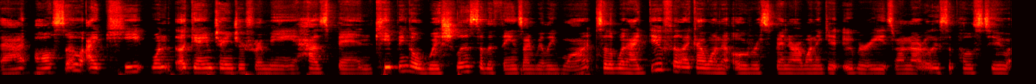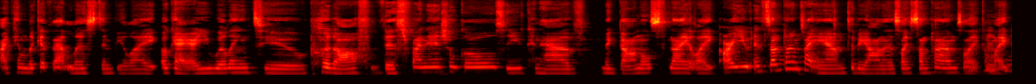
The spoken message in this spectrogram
that. Also, I keep one, a game changer for me has been keeping a wish list of the things I really want. So that when I do feel like I want to overspend or I want to get Uber Eats and I'm not really supposed to, I can look at that list and be like, okay, are you willing to put off this financial goal so you can have McDonald's tonight? Like, are you? And sometimes I am, to be honest. Like, sometimes, like, I'm like,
